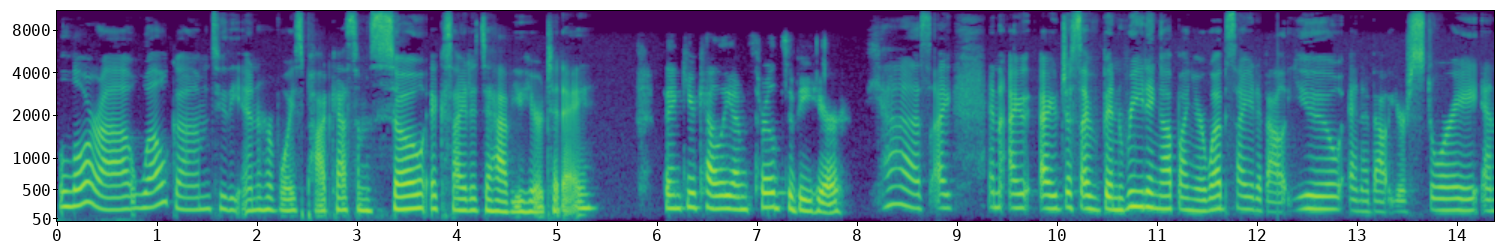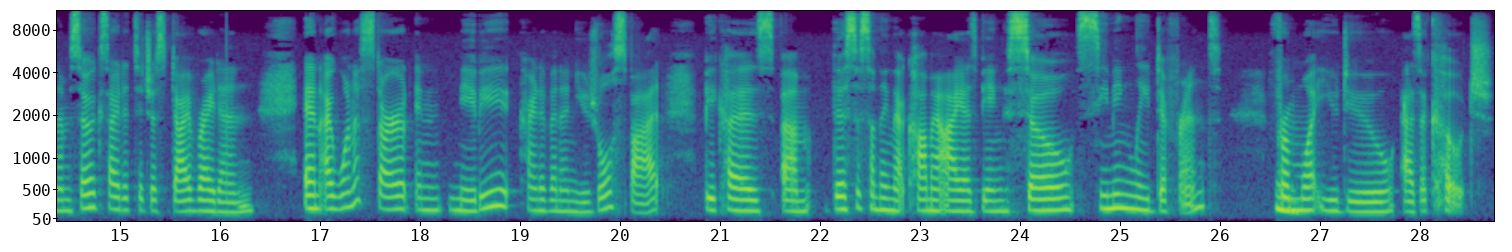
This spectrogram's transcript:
Laura, welcome to the In Her Voice podcast. I'm so excited to have you here today. Thank you, Kelly. I'm thrilled to be here. Yes, I and I I just I've been reading up on your website about you and about your story and I'm so excited to just dive right in. And I want to start in maybe kind of an unusual spot because um, this is something that caught my eye as being so seemingly different from mm what you do as a coach.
